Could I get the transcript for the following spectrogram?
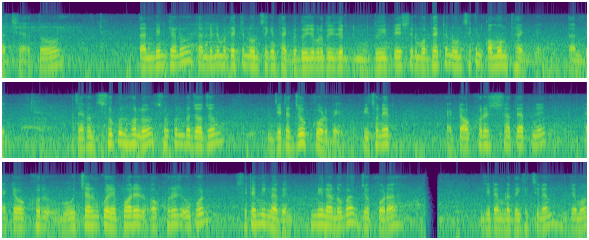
আচ্ছা তো তানবিন গেল তানবিনের মধ্যে একটা নন সেকেন্ড থাকবে। দুই জবর, দুই দুই পেশের মধ্যে একটা নন সেকেন্ড কমন থাকবে তানবিন। আচ্ছা এখন সুকুন হলো, সুকুন বা যজম যেটা যোগ করবে। পিছনের একটা অক্ষরের সাথে আপনি একটা অক্ষর উচ্চারণ করে পরের অক্ষরের উপর সেটা মিলাবেন। মিলানো বা যোগ করা, যেটা আমরা দেখেছিলাম, যেমন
